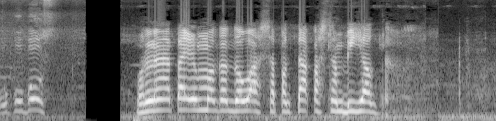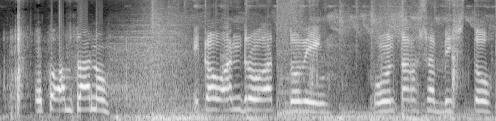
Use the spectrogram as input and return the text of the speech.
Opo, boss. Wala na tayong magagawa sa pagtakas ng bihag. Ito ang plano. Ikaw, Andro at Doming, pumunta ka sa Bisto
